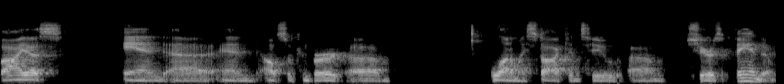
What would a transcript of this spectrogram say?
buy us and and also convert um, a lot of my stock into um, shares of fandom.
